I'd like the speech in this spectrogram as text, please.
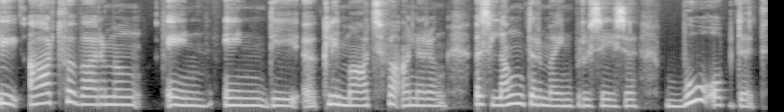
Die aardverwarming en en die uh, klimaatsverandering is langtermynprosesse. Bo op dit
